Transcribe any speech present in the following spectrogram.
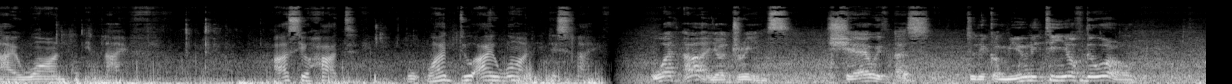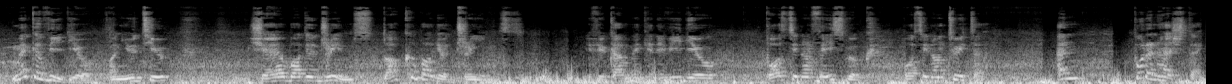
I want in life. Ask your heart, what do I want in this life? What are your dreams? Share with us to the community of the world. Make a video on YouTube. Share about your dreams. Talk about your dreams. If you can't make any video, post it on Facebook, post it on Twitter, and put an hashtag.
